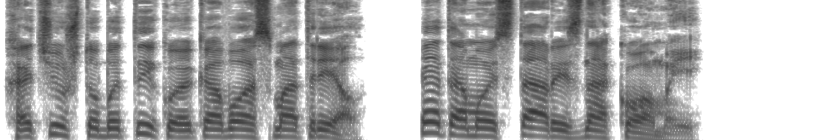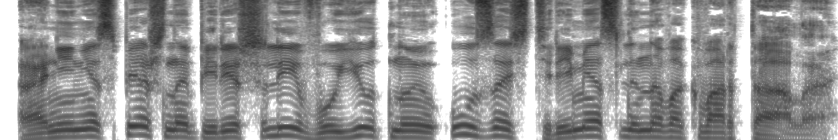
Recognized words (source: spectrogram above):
Хочу, чтобы ты кое-кого осмотрел. Это мой старый знакомый». Они неспешно перешли в уютную узость ремесленного квартала.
